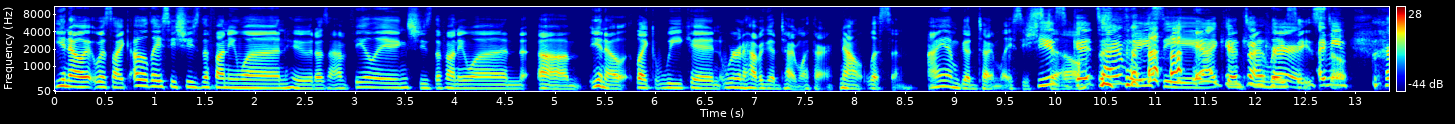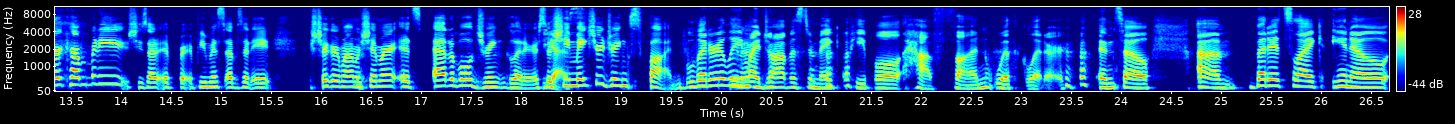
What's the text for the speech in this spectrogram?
you know, it was like, oh, Lacey, she's the funny one who doesn't have feelings. She's the funny one. Um, you know, like we can, we're gonna have a good time with her. Now, listen, I am good time Lacey. She's still. good time Lacey. I can good time concur. Lacey I mean, her company, she's if, if you missed episode eight, Sugar Mama Shimmer, it's edible drink glitter. So she makes your drinks fun. Literally, know? my job is to make people have fun with glitter. And so, um, but it's like, you know,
